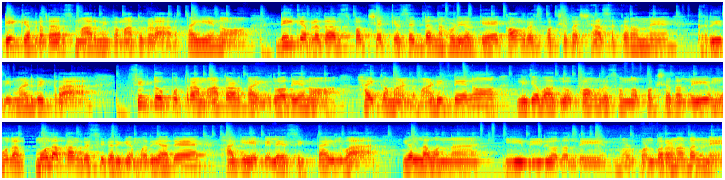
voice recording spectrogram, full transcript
ಡಿ ಕೆ ಬ್ರದರ್ಸ್ ಮಾರ್ಮಿಕ ಮಾತುಗಳ ಅರ್ಥ ಏನು? ಡಿ ಕೆ ಬ್ರದರ್ಸ್ ಪಕ್ಷಕ್ಕೆ ಸೆಡ್ಡನ್ನು ಹೊಡೆಯೋಕ್ಕೆ ಕಾಂಗ್ರೆಸ್ ಪಕ್ಷದ ಶಾಸಕರನ್ನೇ ಖರೀದಿ ಮಾಡಿಬಿಟ್ರ? ಸಿದ್ದು ಪುತ್ರ ಮಾತಾಡ್ತಾ ಇರೋದೇನೋ ಹೈಕಮಾಂಡ್ ಮಾಡಿದ್ದೇನೋ ನಿಜವಾಗ್ಲೂ ಕಾಂಗ್ರೆಸ್ ಅನ್ನೋ ಪಕ್ಷದಲ್ಲಿ ಮೂಲ ಮೂಲ ಕಾಂಗ್ರೆಸ್ಸಿಗರಿಗೆ ಮರ್ಯಾದೆ, ಹಾಗೆಯೇ ಬೆಲೆ ಸಿಗ್ತಾ ಇಲ್ವಾ? ಎಲ್ಲವನ್ನ ಈ ವಿಡಿಯೋದಲ್ಲಿ ನೋಡ್ಕೊಂಡು ಬರೋಣ ಬನ್ನಿ.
